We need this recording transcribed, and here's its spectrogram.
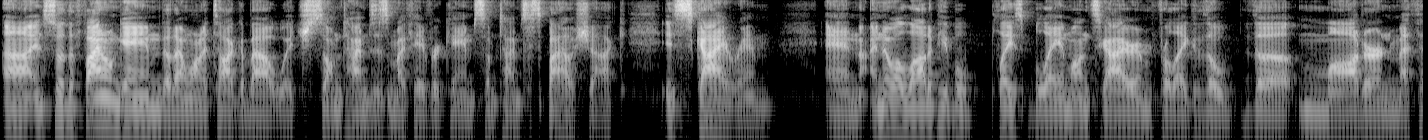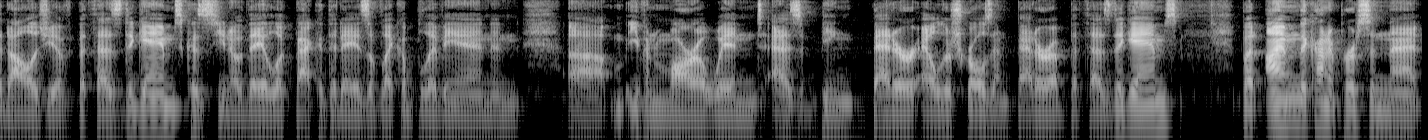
Uh, and so the final game that I want to talk about, which sometimes is my favorite game, sometimes it's Bioshock, is Skyrim. And I know a lot of people place blame on Skyrim for like the the modern methodology of Bethesda games because you know they look back at the days of like Oblivion and uh, even Morrowind as being better Elder Scrolls and better at Bethesda games. But I'm the kind of person that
